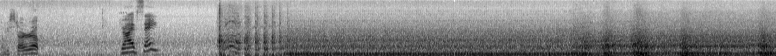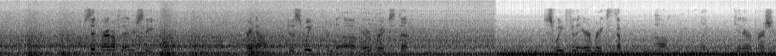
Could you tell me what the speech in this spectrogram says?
let me start her up. Drive safe. I'm sitting right off the interstate right now, just waiting for the uh, air brakes to, just wait for the air brakes to, um, like, get air pressure.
